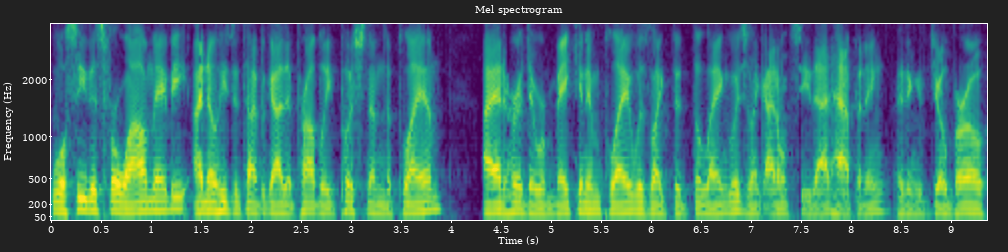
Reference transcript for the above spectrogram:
we'll see this for a while maybe. I know he's the type of guy that probably pushed them to play him. I had heard they were making him play was like the, the language. Like I don't see that happening. I think if Joe Burrow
